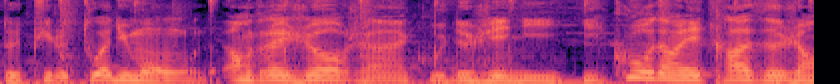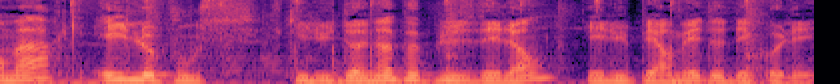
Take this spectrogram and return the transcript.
depuis le toit du monde. André Georges a un coup de génie. Il court dans les traces de Jean-Marc et il le pousse qui lui donne un peu plus d'élan et lui permet de décoller.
